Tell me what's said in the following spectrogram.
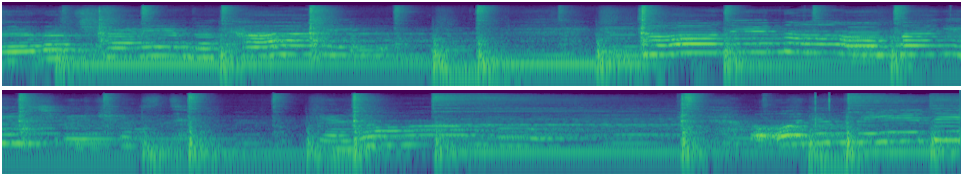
the train, the kind You don't need no baggage, you just get along All you need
